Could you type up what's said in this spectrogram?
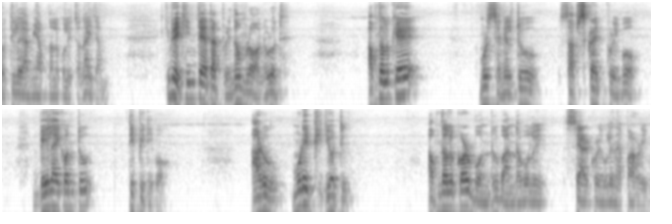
গতি লৈ আমি আপোনালোকলৈ জনাই যাম। কিন্তু এইখিনিতে এটা বিনম্ৰ অনুৰোধ। আপোনালোকে মোৰ চেনেলটো ছাবস্ক্ৰাইব কৰিব বেল আইকনটো টিপি দিব আৰু মোৰ এই ভিডিঅ'টো আপোনালোকৰ বন্ধু বান্ধৱলৈ শ্বেয়াৰ কৰিবলৈ নাপাহৰিব।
